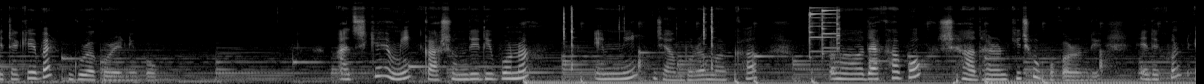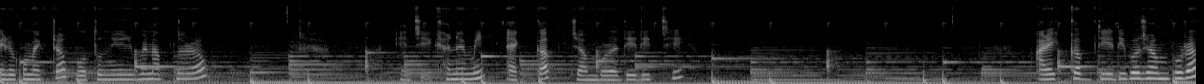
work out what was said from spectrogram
এটাকে এবার গুঁড়া করে নিব। আজকে আমি কাসন্দি দিব না, এমনি জাম্বুরা মাখা দেখাবো সাধারণ কিছু উপকরণ দিয়ে। এ দেখুন, এরকম একটা বোতল নিয়ে নেবেন আপনারাও। এই যে, এখানে আমি এক কাপ জাম্বুরা দিয়ে দিচ্ছি। আরেক কাপ দিয়ে দিব জাম্বুরা।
